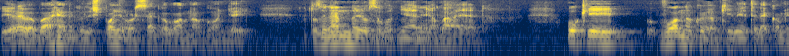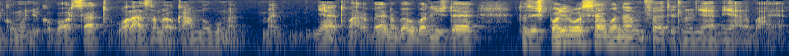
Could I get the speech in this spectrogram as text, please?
Ugye eleve a Bayernnek azért Spanyolországgal vannak gondjai. Tehát azért nem nagyon szokott nyerni Igen. a Bayern. Oké, okay, vannak olyan kivételek, amikor mondjuk a Barszát alázna meg a Camp meg, meg nyert már a Bernabeu-ban is, de, de azért Spanyolországban nem feltétlenül nyerni jár a Bayern.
